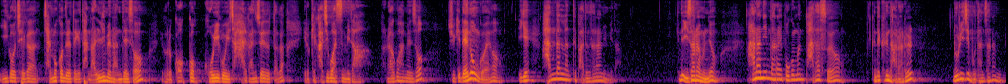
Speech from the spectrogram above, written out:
이거 제가 잘못 건드렸다 이게 다 날리면 안 돼서 이거를 꼭꼭 고이고이 잘 간수해뒀다가 이렇게 가지고 왔습니다. 라고 하면서 주님께 내놓은 거예요. 이게 한 달란트 받은 사람입니다. 근데 이 사람은요, 하나님 나라의 복음은 받았어요. 근데 그 나라를 누리지 못한 사람입니다.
